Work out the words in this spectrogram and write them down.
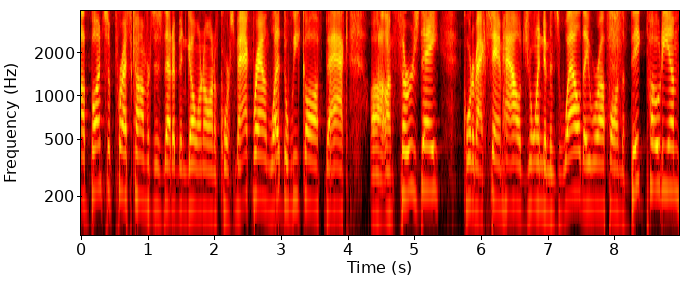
a bunch of press conferences that have been going on. Of course, Mack Brown led the week off back uh, on Thursday. Quarterback Sam Howell joined him as well. They were up on the big podium,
